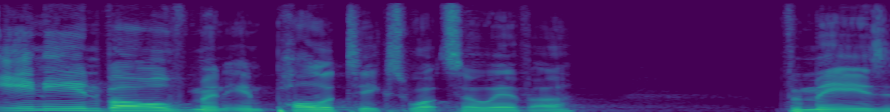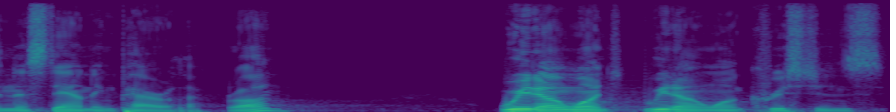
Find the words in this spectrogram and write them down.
any involvement in politics whatsoever, for me is an astounding parallel, right? We don't want, we don't want Christians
